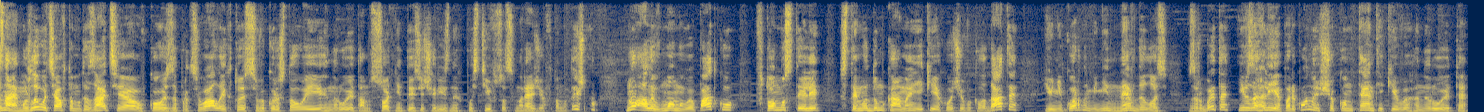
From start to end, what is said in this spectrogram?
знаю, можливо, ця автоматизація в когось запрацювала, і хтось використовує і генерує там сотні тисяч різних постів в соцмережі автоматично. Ну, але в моєму випадку, в тому стилі, з тими думками, які я хочу викладати, юнікорн мені не вдалося зробити. І взагалі я переконаний, що контент, який ви генеруєте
